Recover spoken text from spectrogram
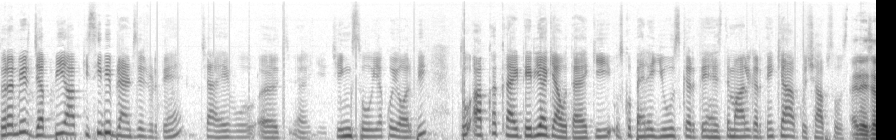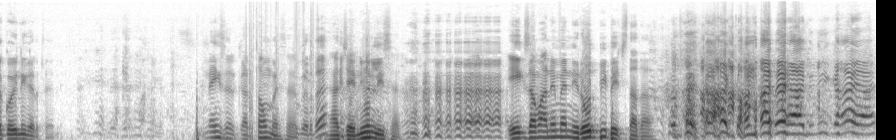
तो रणवीर जब भी आप किसी भी ब्रांड से जुड़ते हैं चाहे वो चिंग्स हो या कोई और भी तो आपका क्राइटेरिया क्या होता है कि उसको पहले यूज़ करते हैं इस्तेमाल करते हैं? क्या कुछ आप सोचते हैं? अरे ऐसा कोई नहीं करता नहीं सर करता हूँ मैं सर। करता है? हाँ जेन्यूनली सर। एक जमाने में निरोध भी बेचता था। कमाल है आदमी कहा यार?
